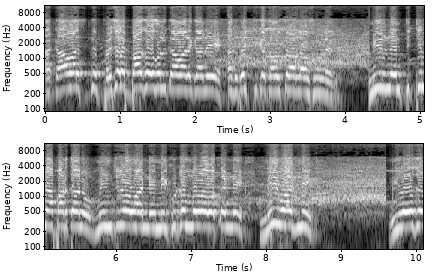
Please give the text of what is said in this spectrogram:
నాకు కావాల్సింది ప్రజల బాగోగులు కావాలి కానీ నాకు వ్యక్తిగత అవసరాలు అవసరం లేదు. మీరు నేను తిట్టినా పడతాను. మీ ఇంటిలో వాడిని మీ కుటుంబంలో ఒకరిని మీ వాడిని ఈ రోజున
